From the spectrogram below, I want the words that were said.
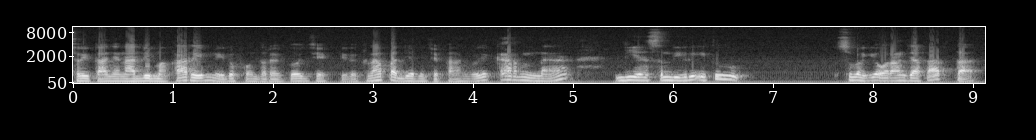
ceritanya Nadiem Makarim itu founder Gojek gitu. Kenapa dia menciptakan Gojek? Karena dia sendiri itu sebagai orang Jakarta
